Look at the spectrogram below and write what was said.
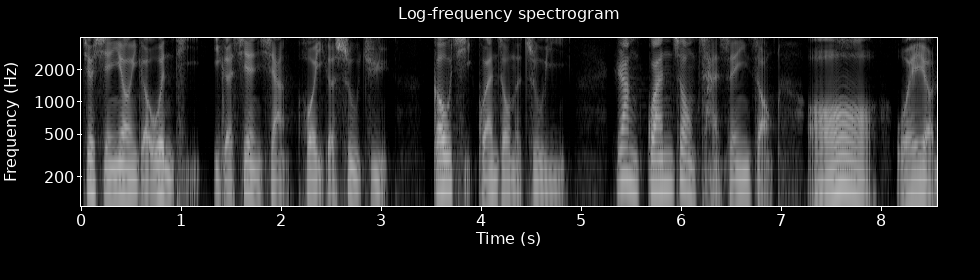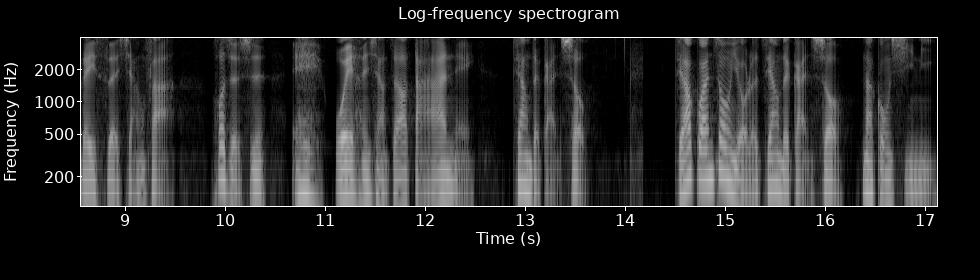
就先用一个问题、一个现象或一个数据勾起观众的注意，让观众产生一种“哦，我也有类似的想法”或者是“哎，我也很想知道答案呢”这样的感受。只要观众有了这样的感受，那恭喜你，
